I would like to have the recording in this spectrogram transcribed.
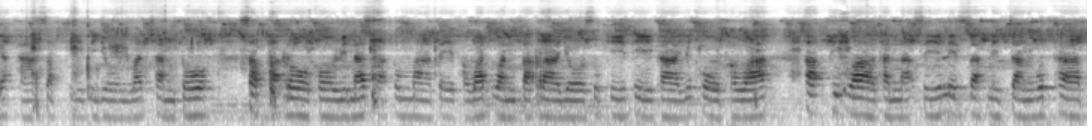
ยะถาสัพพิติโยวัชันโต สัพพโรโควินัสปตุมมาเตภวัตวันตรายโยสุขีทีคายุโกภวะ อภิวาทนะสีลิสนิจังวุธาป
